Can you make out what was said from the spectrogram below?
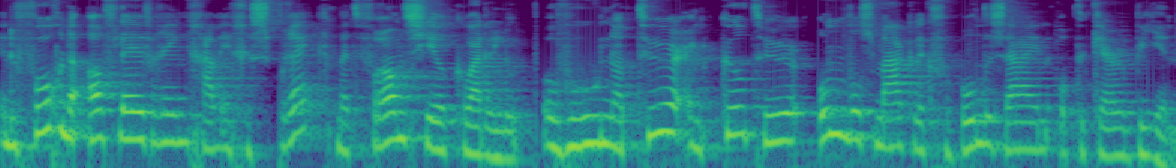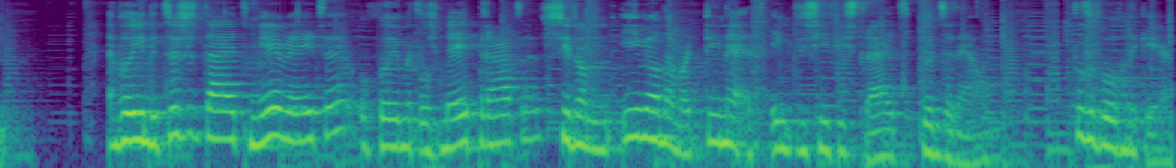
In de volgende aflevering gaan we in gesprek met Francio Guadalupe over hoe natuur en cultuur onlosmakelijk verbonden zijn op de Caribbean. En wil je in de tussentijd meer weten of wil je met ons meepraten? Stuur dan een e-mail naar martine.inclusiviestrijd.nl. Tot de volgende keer.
